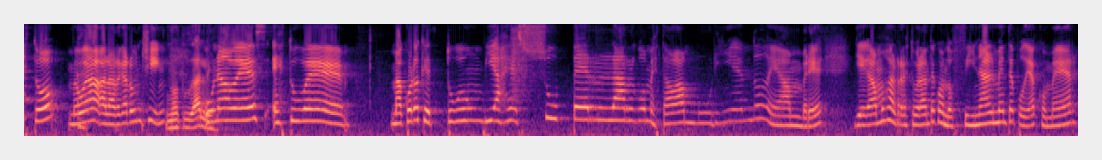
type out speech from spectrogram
esto, me voy a alargar un ching. No, tú dale. Una vez estuve me acuerdo que tuve un viaje súper largo, me estaba muriendo de hambre. Llegamos al restaurante cuando finalmente podía comer.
